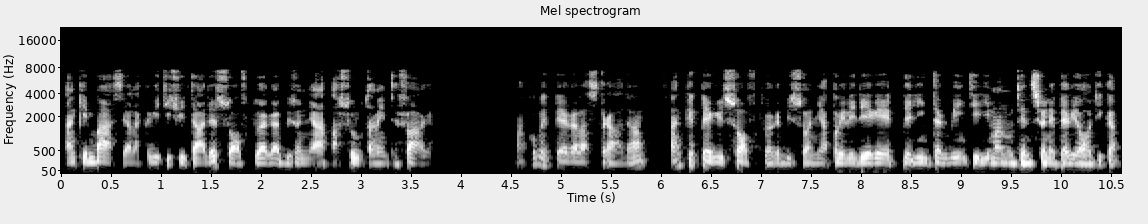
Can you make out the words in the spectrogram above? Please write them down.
anche in base alla criticità del software bisogna assolutamente fare. Ma come per la strada, anche per il software bisogna prevedere degli interventi di manutenzione periodica,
